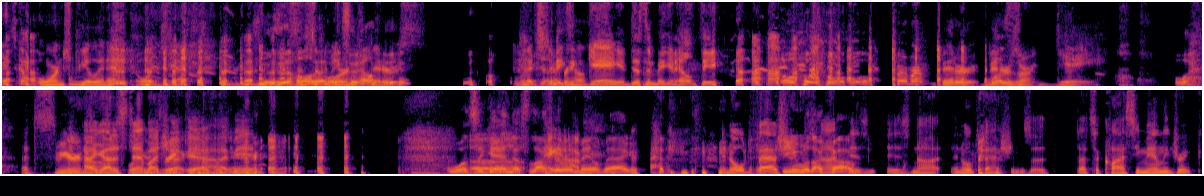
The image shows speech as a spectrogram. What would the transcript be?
it's got orange peel in it. Orange zest. oh, that makes it healthy. bitters. That just makes it gay. It doesn't make it healthy. Oh, Bitter bitters aren't gay. That's Smirnoff. I got to what stand by you're check. Yeah, I there. mean, Once again, that's Uh, locker hey, room I'm- mailbag. an old fashioned is not, is, is not an old fashioned's a that's a classy manly drink.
